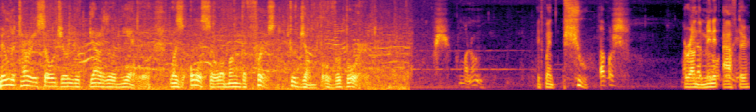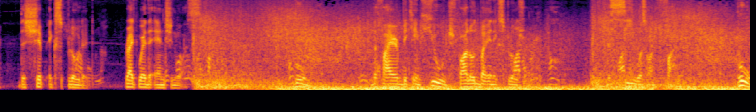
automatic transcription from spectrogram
Military soldier Lutgardo Nieto was also among the first to jump overboard. It went pshoo. Around a minute after, the ship exploded, right where the engine was. Boom. The fire became huge, followed by an explosion. The sea was on fire. Boom.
